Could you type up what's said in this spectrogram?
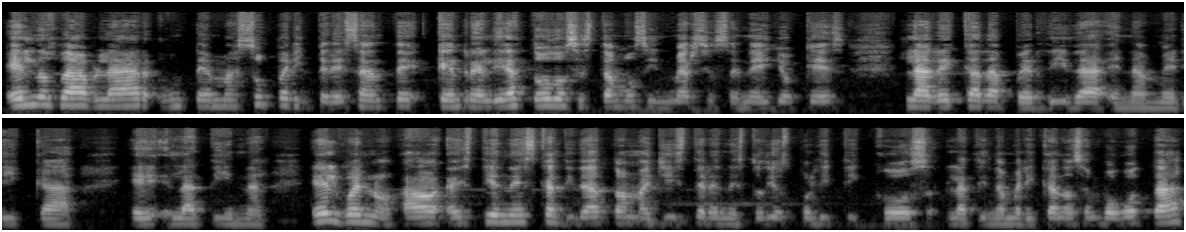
Él nos va a hablar un tema súper interesante, que en realidad todos estamos inmersos en ello, que es la década perdida en América eh, Latina. Él, bueno, tiene, es candidato a magíster en estudios políticos latinoamericanos en Bogotá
